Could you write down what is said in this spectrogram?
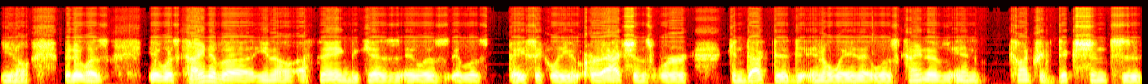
you know, but it was it was kind of a you know a thing because it was it was basically her actions were conducted in a way that was kind of in contradiction to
